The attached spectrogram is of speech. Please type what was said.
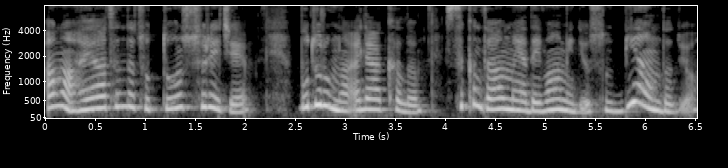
Ama hayatında tuttuğun sürece bu durumla alakalı sıkıntı almaya devam ediyorsun. Bir anda diyor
